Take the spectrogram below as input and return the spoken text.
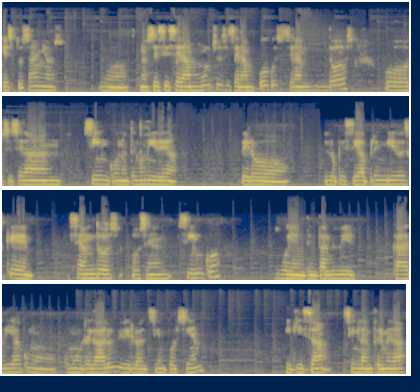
estos años. No, no, sé si serán muchos, si serán pocos, si serán dos o si serán cinco, no tengo ni idea. Pero lo que sí he aprendido es que sean dos o sean cinco, voy a intentar vivir cada día como, como un regalo y vivirlo al 100%. Y quizá sin la enfermedad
